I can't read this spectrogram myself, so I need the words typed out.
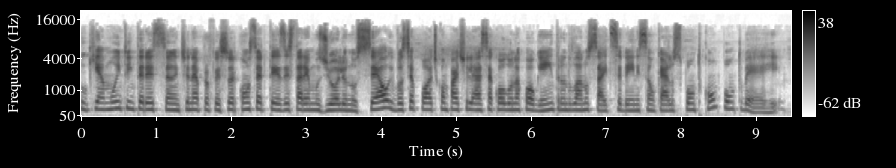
O que é muito interessante, né, professor? Com certeza estaremos de olho no céu e você pode compartilhar essa coluna com alguém entrando lá no site cbnsãocarlos.com.br.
